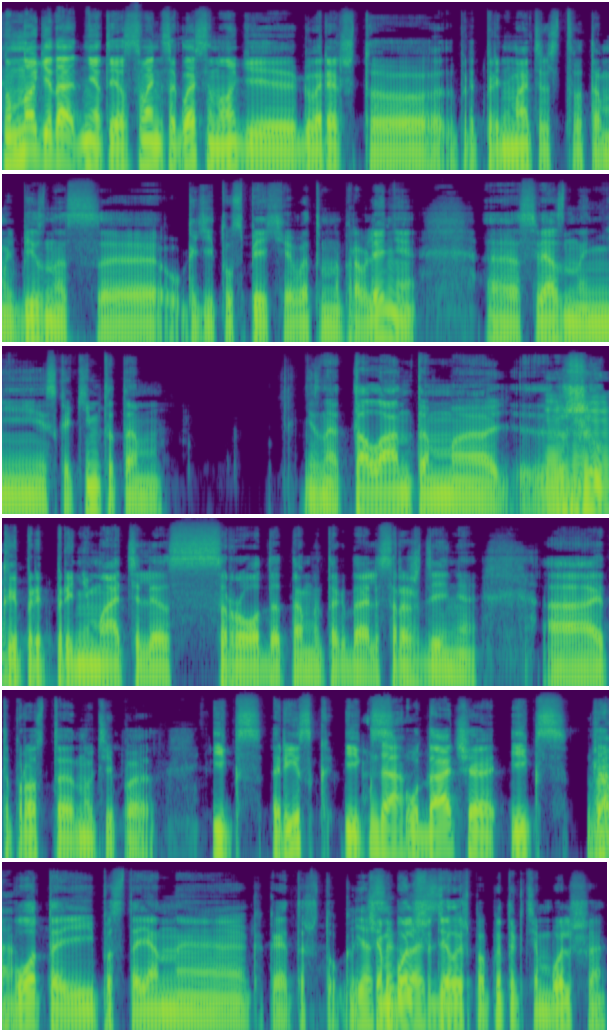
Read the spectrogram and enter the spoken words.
Ну, многие, да, нет, я с вами согласен, многие говорят, что предпринимательство там и бизнес, э, какие-то успехи в этом направлении э, связаны не с каким-то там не знаю, талантом, Мгм. жилкой предпринимателя с рода там и так далее, с рождения. А это просто, ну, типа, X риск, X Да. удача, X Да. работа и постоянная какая-то штука. Я чем больше согласен. делаешь попыток, тем больше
